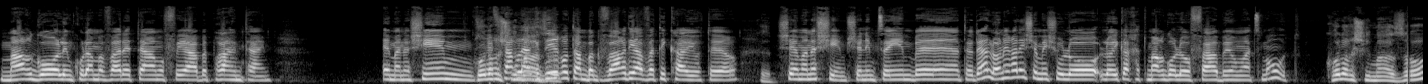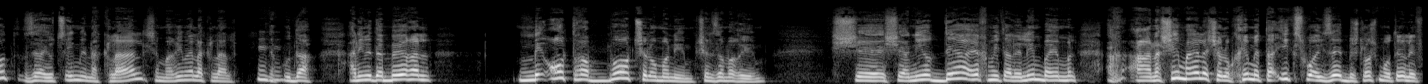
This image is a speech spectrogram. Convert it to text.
מרגול, אם כולם עבדת, מופיע בפריים טיים. הם אנשים שאפשר להגדיר הזאת. אותם בגוורדיה הוותיקה יותר, כן. שהם אנשים שנמצאים ב... אתה יודע, לא נראה לי שמישהו לא, לא ייקח את מרגו להופעה ביום העצמאות. כל הרשימה הזאת זה היוצאים מן הכלל שמראים אל הכלל, mm-hmm. נקודה. אני מדבר על מאות רבות של אומנים, של זמרים, ש, שאני יודע איך מתעללים בהם. האנשים האלה שלוקחים את ה-XYZ ב-300 אלף,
